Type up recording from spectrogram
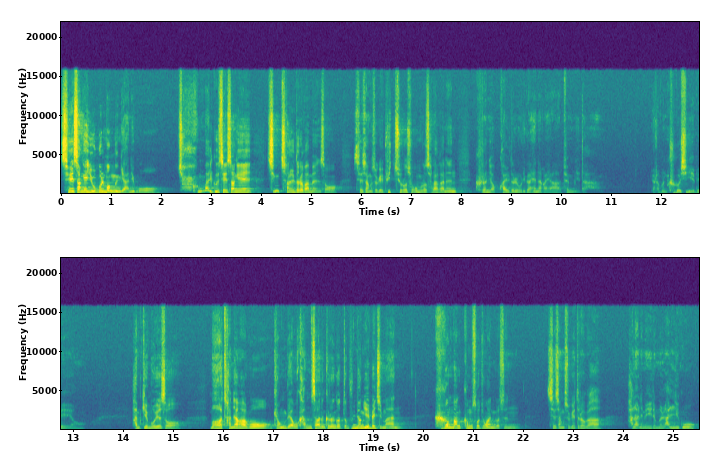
세상의 욕을 먹는 게 아니고 정말 그 세상에 칭찬을 들어가면서 세상 속에 빛으로 소금으로 살아가는 그런 역할들을 우리가 해나가야 됩니다. 여러분, 그것이 예배예요. 함께 모여서 뭐 찬양하고 경배하고 감사하는 그런 것도 분명 예배지만 그것만큼 소중한 것은 세상 속에 들어가 하나님의 이름을 알리고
